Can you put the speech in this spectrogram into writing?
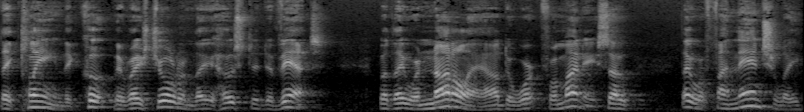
They cleaned, they cooked, they raised children, they hosted events, but they were not allowed to work for money. So they were financially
